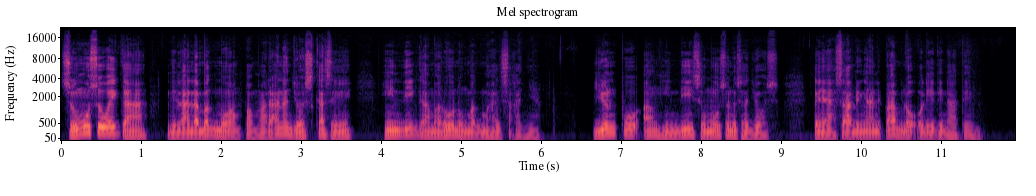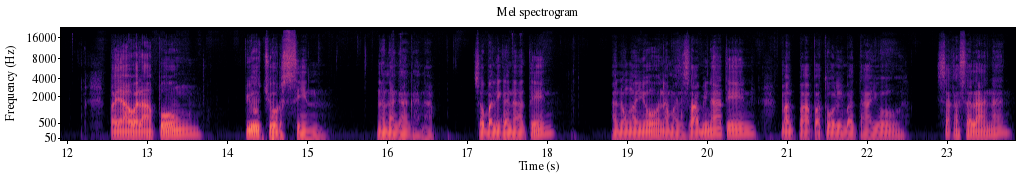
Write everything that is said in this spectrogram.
Sumusuway ka, nilalabag mo ang pamaraan ng Diyos kasi hindi ka marunong magmahal sa Kanya. Yun po ang hindi sumusunod sa Diyos. Kaya sabi nga ni Pablo, ulitin natin. Kaya wala pong future sin na nagaganap. So balikan natin. Ano ngayon ang masasabi natin? Magpapatuloy ba tayo sa kasalanan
